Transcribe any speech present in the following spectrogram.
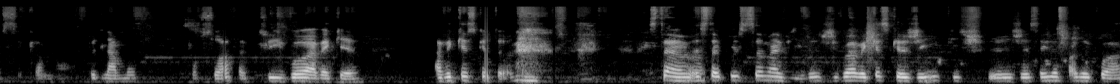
c'est comme un peu de l'amour pour soi. tu y vas avec, euh, avec ce que tu as. C'est un, un, peu ça ma vie. J'y vais avec ce que j'ai, puis j'essaie de faire de quoi.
